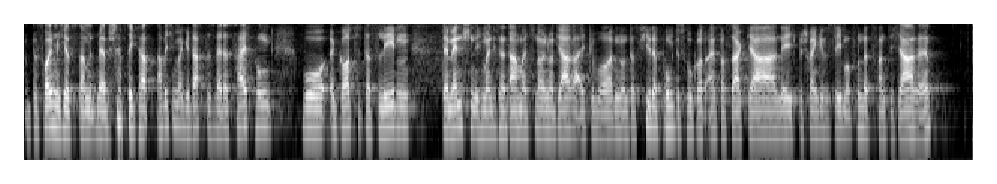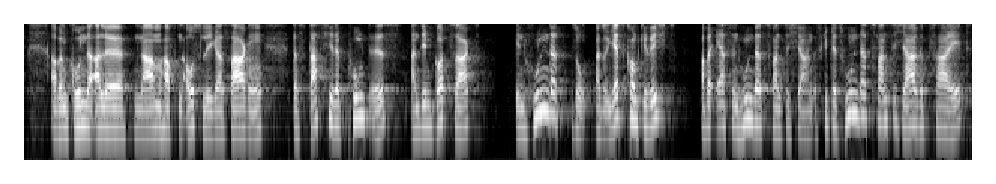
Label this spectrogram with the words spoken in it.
bevor ich mich jetzt damit mehr beschäftigt habe, habe ich immer gedacht, das wäre der Zeitpunkt, wo Gott das Leben der Menschen, ich meine, die sind ja damals 900 Jahre alt geworden und dass hier der Punkt ist, wo Gott einfach sagt, ja, nee, ich beschränke das Leben auf 120 Jahre. Aber im Grunde alle namhaften Ausleger sagen, dass das hier der Punkt ist, an dem Gott sagt, in 100, so, also jetzt kommt Gericht, aber erst in 120 Jahren. Es gibt jetzt 120 Jahre Zeit.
